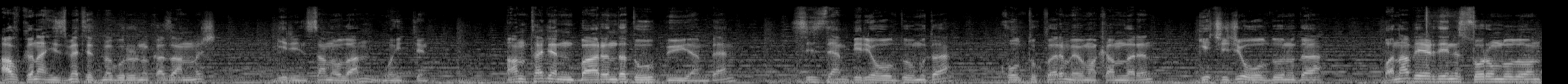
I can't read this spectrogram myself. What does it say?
halkına hizmet etme gururunu kazanmış bir insan olan Muhittin. Antalya'nın bağrında doğup büyüyen ben, sizden biri olduğumu da, koltukların ve makamların geçici olduğunu da, bana verdiğiniz sorumluluğun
